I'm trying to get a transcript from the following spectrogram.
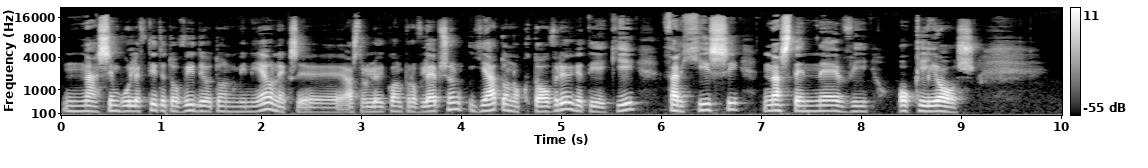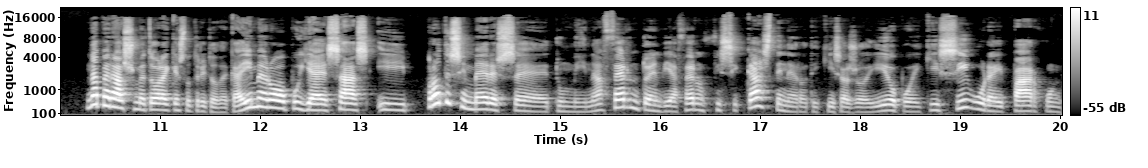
να συμβουλευτείτε το βίντεο των μηνιαίων ε, αστρολογικών προβλέψεων για τον Οκτώβριο, γιατί εκεί θα αρχίσει να στενεύει ο κλειός. Να περάσουμε τώρα και στο τρίτο δεκαήμερο, όπου για εσάς οι πρώτες ημέρες ε, του μήνα φέρνουν το ενδιαφέρον φυσικά στην ερωτική σας ζωή, όπου εκεί σίγουρα υπάρχουν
